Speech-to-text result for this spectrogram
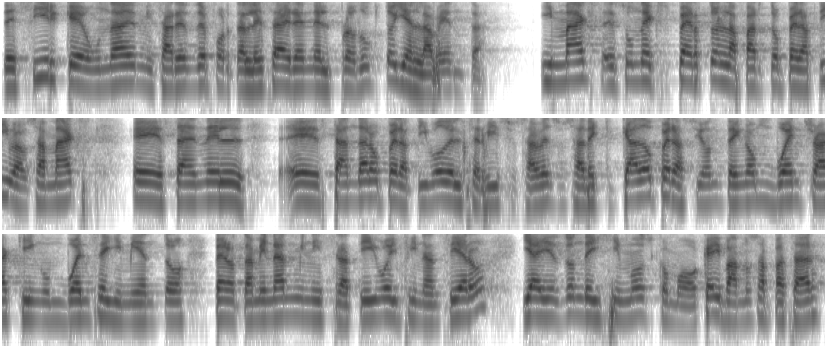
decir que una de mis áreas de fortaleza era en el producto y en la venta. Y Max es un experto en la parte operativa. O sea, Max eh, está en el eh, estándar operativo del servicio, ¿sabes? O sea, de que cada operación tenga un buen tracking, un buen seguimiento, pero también administrativo y financiero. Y ahí es donde dijimos como, ok, vamos a pasar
